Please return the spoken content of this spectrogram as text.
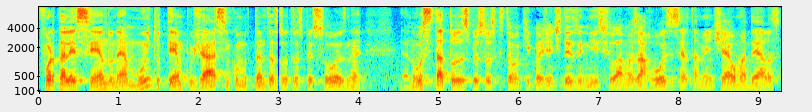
fortalecendo, né, há muito tempo já, assim como tantas outras pessoas, né? Eu não vou citar todas as pessoas que estão aqui com a gente desde o início lá, mas a Rose certamente é uma delas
